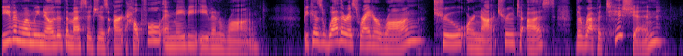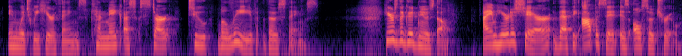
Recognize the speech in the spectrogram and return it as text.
even when we know that the messages aren't helpful and maybe even wrong. Because whether it's right or wrong, true or not true to us, the repetition in which we hear things can make us start to believe those things. Here's the good news though I am here to share that the opposite is also true.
